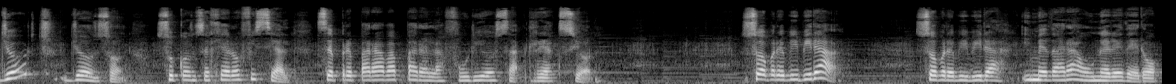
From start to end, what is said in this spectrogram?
George Johnson, su consejero oficial, se preparaba para la furiosa reacción. Sobrevivirá, sobrevivirá y me dará un heredero.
